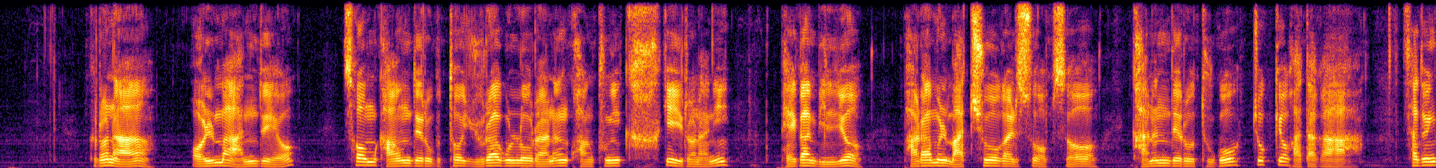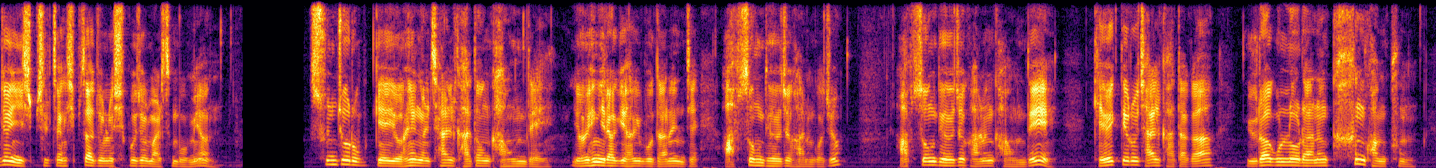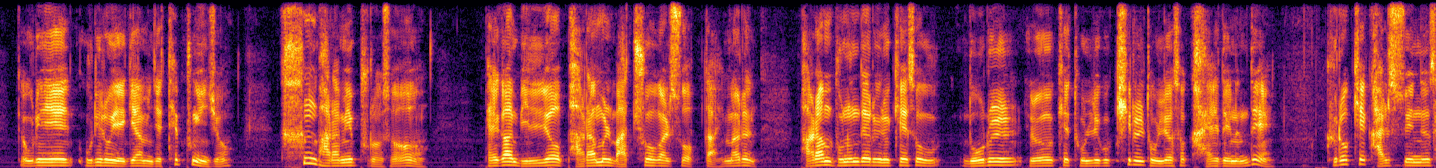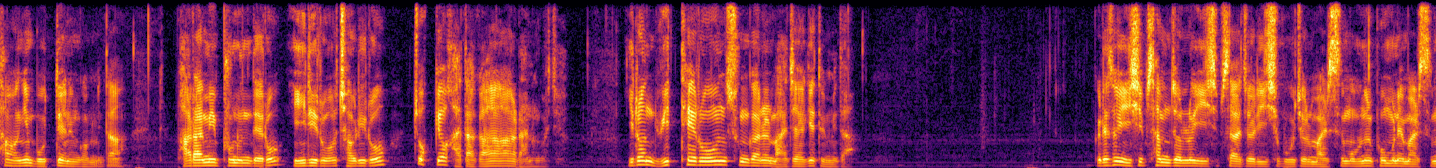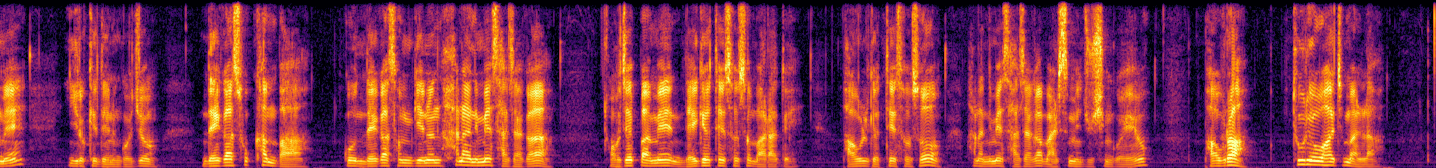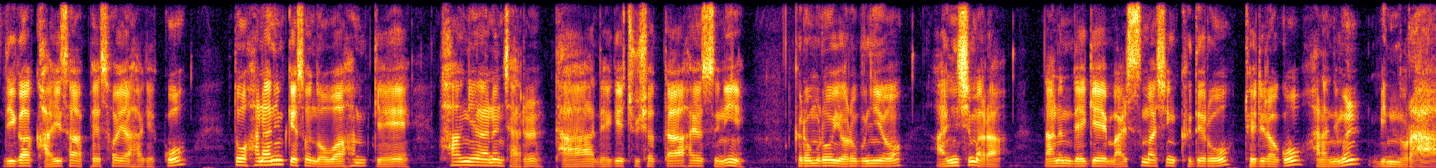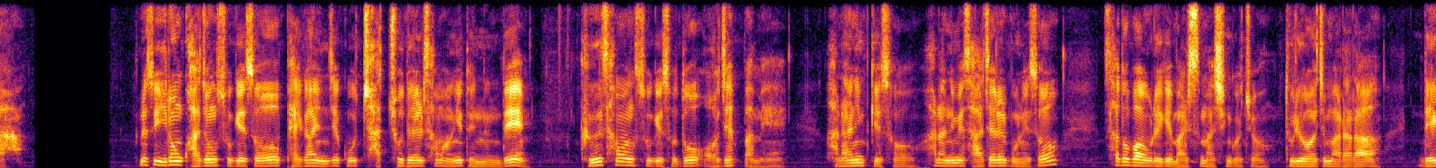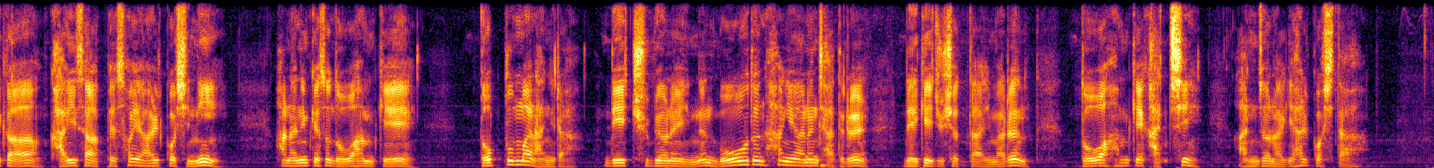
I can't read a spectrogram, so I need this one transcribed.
그러나 얼마 안 돼요. 섬 가운데로부터 유라굴로라는 광풍이 크게 일어나니 배가 밀려 바람을 맞추어 갈 수 없어 가는 대로 두고 쫓겨가다가 사도행전 27장 14절로 15절 말씀 보면 순조롭게 여행을 잘 가던 가운데 여행이라기 하기보다는 이제 앞송되어져 가는 거죠. 앞송되어져 가는 가운데 계획대로 잘 가다가 유라굴로라는 큰 광풍, 그러니까 우리의 우리로 얘기하면 이제 태풍이죠. 큰 바람이 불어서 배가 밀려 바람을 맞추어 갈 수 없다. 이 말은 바람 부는 대로 이렇게 해서 노를 이렇게 돌리고 키를 돌려서 가야 되는데 그렇게 갈 수 있는 상황이 못 되는 겁니다. 바람이 부는 대로 이리로 저리로 쫓겨가다가 라는 거죠. 이런 위태로운 순간을 맞이하게 됩니다. 그래서 23절로 24절, 25절 말씀, 오늘 본문의 말씀에 이렇게 되는 거죠. 내가 속한 바, 곧 내가 섬기는 하나님의 사자가 어젯밤에 내 곁에 서서 말하되, 바울 곁에 서서 하나님의 사자가 말씀해 주신 거예요. 바울아, 두려워하지 말라. 네가 가이사 앞에 서야 하겠고, 또 하나님께서 너와 함께 항해하는 자를 다 내게 주셨다 하였으니, 그러므로 여러분이여 안심하라. 나는 내게 말씀하신 그대로 되리라고 하나님을 믿노라. 그래서 이런 과정 속에서 배가 이제 곧 자초될 상황이 됐는데 그 상황 속에서도 어젯밤에 하나님께서 하나님의 사자를 보내서 사도 바울에게 말씀하신 거죠. 두려워하지 말아라. 내가 가이사 앞에 서야 할 것이니 하나님께서 너와 함께 너뿐만 아니라 네 주변에 있는 모든 항해하는 자들을 내게 주셨다. 이 말은 너와 함께 같이 안전하게 할 것이다.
